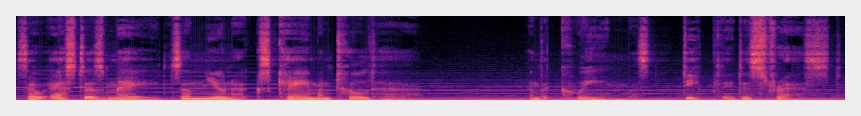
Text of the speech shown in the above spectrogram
So Esther's maids and eunuchs came and told her, and the queen was deeply distressed.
